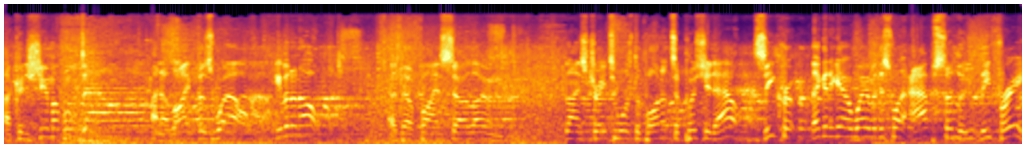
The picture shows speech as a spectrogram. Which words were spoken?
A consumable down and a life as well. Even an ult. As they'll find Solo and line straight towards the bottom to push it out. Secret, they're going to get away with this one absolutely free.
